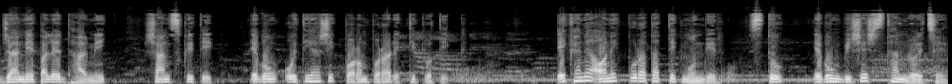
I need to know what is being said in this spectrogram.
যা নেপালের ধার্মিক সাংস্কৃতিক এবং ঐতিহাসিক পরম্পরার একটি প্রতীক। এখানে অনেক পুরাতাত্ত্বিক মন্দির, স্তূপ এবং বিশেষ স্থান রয়েছে,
